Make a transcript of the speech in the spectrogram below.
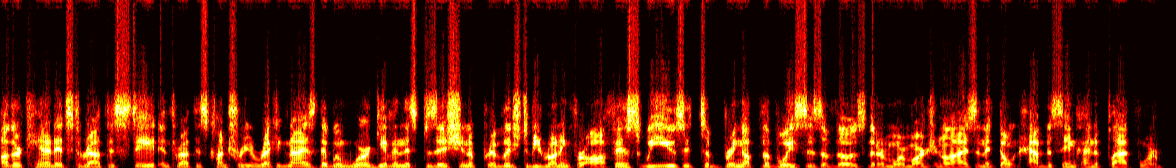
other candidates throughout this state and throughout this country recognize that when we're given this position of privilege to be running for office, we use it to bring up the voices of those that are more marginalized and that don't have the same kind of platform.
